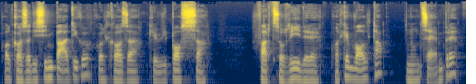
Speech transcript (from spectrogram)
qualcosa di simpatico, qualcosa che vi possa far sorridere qualche volta, non sempre.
